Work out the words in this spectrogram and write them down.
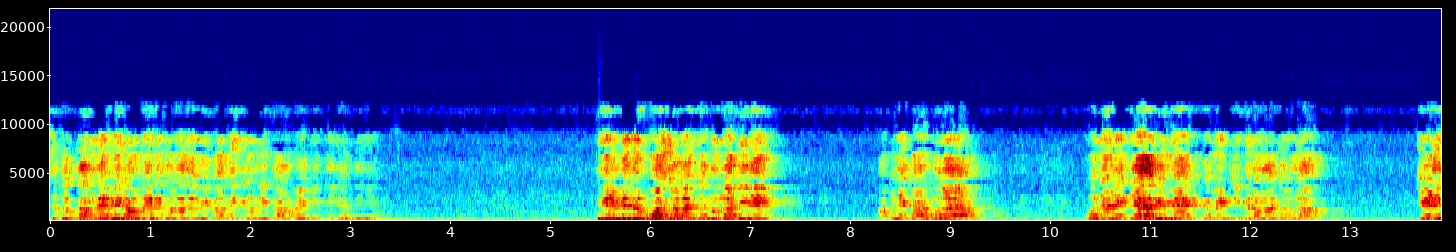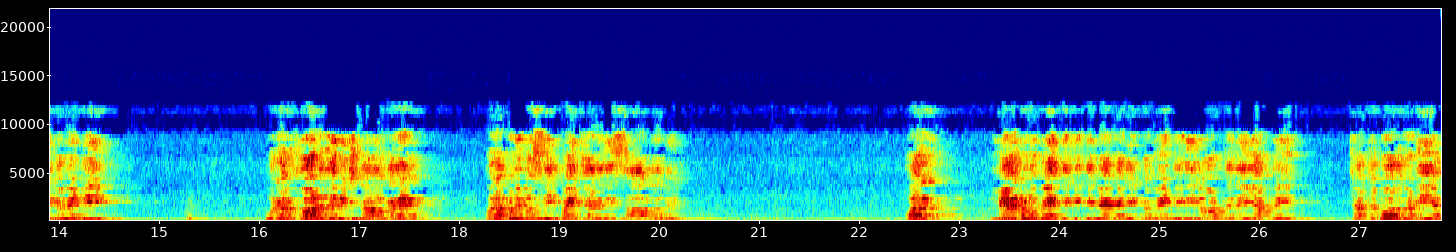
ਜਦੋਂ ਧਰਨੇ ਵੀ ਲਾਉਂਦੇ ਨੇ ਤਾਂ ਉਹਨਾਂ ਦੇ ਵੀ ਬੰਦੀ ਕਾਨੂੰਨੀ ਕਾਰਵਾਈ ਕੀਤੀ ਜਾਂਦੀ ਹੈ। ਫਿਰ ਮੈਨੂੰ ਪੋਸਟਲ ਲਾਈਨ ਤੋਂ ਨੂਲਾ ਜੀ ਨੇ ਆਪਣੇ ਘਰ ਬੁਲਾਇਆ। ਉਹਨਾਂ ਨੇ ਕਿਹਾ ਵੀ ਮੈਂ ਇੱਕ ਕਮੇਟੀ ਬਣਾਉਣਾ ਚਾਹੁੰਦਾ, ਜਿਹੜੀ ਕਮੇਟੀ ਪੂਰੇ ਵਰਲਡ ਦੇ ਵਿੱਚ ਕੰਮ ਕਰੇ। ਔਰ ਆਪਣੇ ਮਸੀਹ ਭਾਈਚਾਰੇ ਦੀ ਸਾਰ ਲਵੇ। ਔਰ ਮੈਂ ਉਹਨਾਂ ਨੂੰ ਬੇਨਤੀ ਕੀਤੀ, ਮੈਂ ਕਿਹਾ ਜੀ, ਕਮੇਟੀ ਦੀ ਲੋੜ ਤੇ ਨਹੀਂ, ਆਪਣੀ ਚਰਚ ਬਹੁਤ ਵੱਡੀ ਆ।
